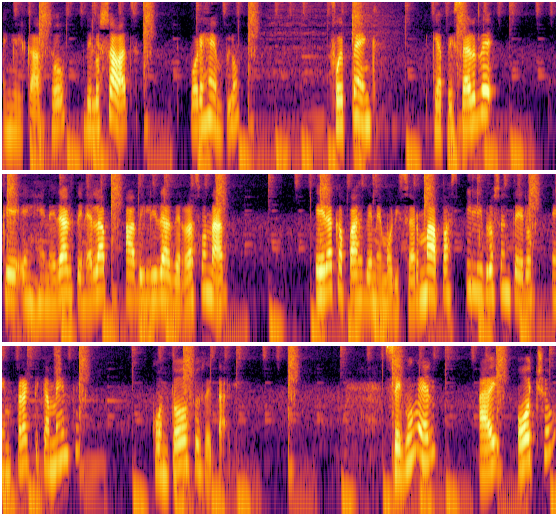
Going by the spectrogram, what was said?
En el caso de los Sabbats, por ejemplo, fue Penck que a pesar de que en general tenía la habilidad de razonar, era capaz de memorizar mapas y libros enteros en prácticamente con todos sus detalles. Según él, hay ocho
